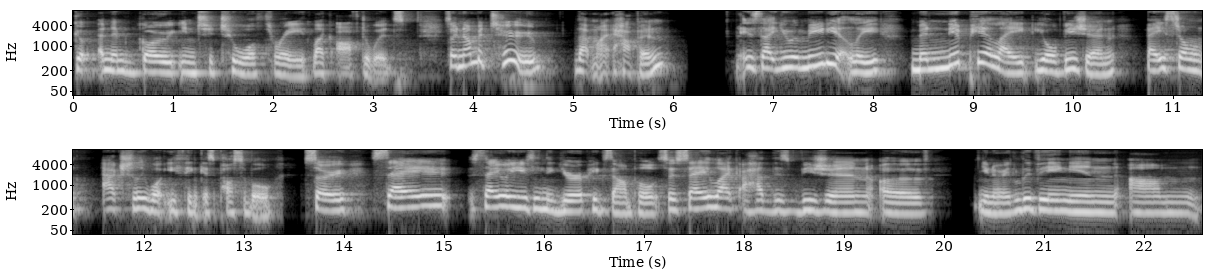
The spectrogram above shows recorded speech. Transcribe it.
go and then go into two or three like afterwards. So number two that might happen is that you immediately manipulate your vision based on actually what you think is possible. So say say we're using the Europe example. So say like I had this vision of you know living in um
